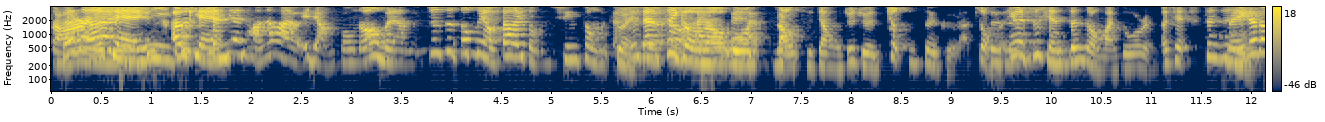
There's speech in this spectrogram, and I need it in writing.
真的，因为你是前面好像还有一两封，然后我们两个就是都没有到一种心动的感觉。但这个呢，我老实讲，我就觉得就是这个啦，中了，因为之前真的有蛮多人，而且甚至每一个都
